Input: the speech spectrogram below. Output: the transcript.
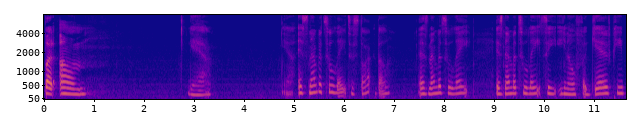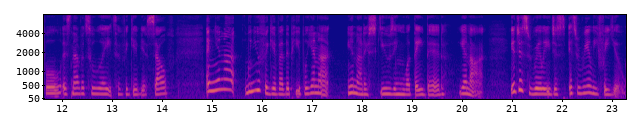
But, um, yeah. Yeah. It's never too late to start, though. It's never too late. It's never too late to, you know, forgive people. It's never too late to forgive yourself. And you're not when you forgive other people, you're not you're not excusing what they did. You're not. You're just really just it's really for you.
